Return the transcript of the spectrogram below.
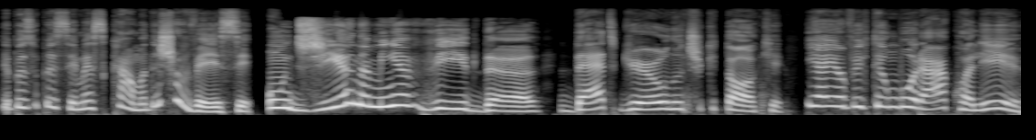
Depois eu pensei, mas calma, deixa eu ver esse um dia na minha vida, that girl no TikTok. E aí eu vi que tem um buraco ali,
